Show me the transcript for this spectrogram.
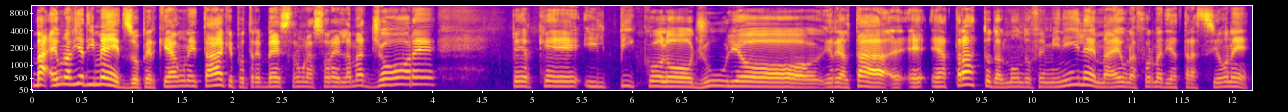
Ma è una via di mezzo perché ha un'età che potrebbe essere una sorella maggiore, perché il piccolo Giulio in realtà è, è attratto dal mondo femminile, ma è una forma di attrazione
